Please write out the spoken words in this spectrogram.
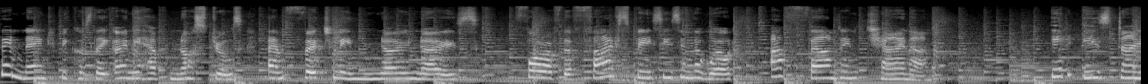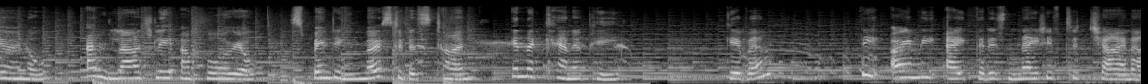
They're named because they only have nostrils and virtually no nose. Four of the five species in the world found in China. It is diurnal and largely arboreal, spending most of its time in the canopy. Gibbon, the only ape that is native to China.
